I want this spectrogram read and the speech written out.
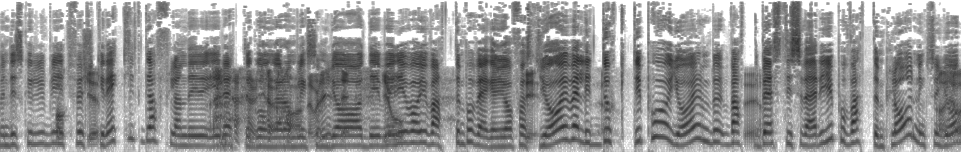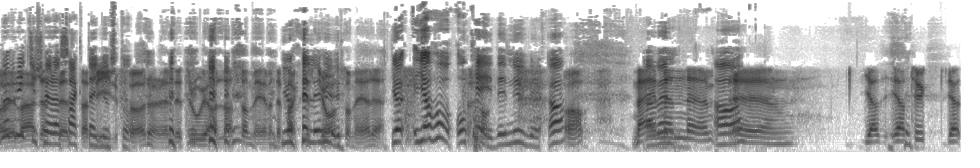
Men det skulle ju bli ett förskräckligt gafflande i, rättegångar om liksom, ja, det, det var ju vatten på vägen. Ja, fast jag är väldigt duktig på, jag är bäst i Sverige på vattenplaning så ja, jag, jag behöver inte köra sakta just då. Det tror ju alla som är, men det är ja, faktiskt jag som är det. Ja, jaha, okej, okay, det är nu. Ja. ja. Nej, men... men äh, jag, jag tycker,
